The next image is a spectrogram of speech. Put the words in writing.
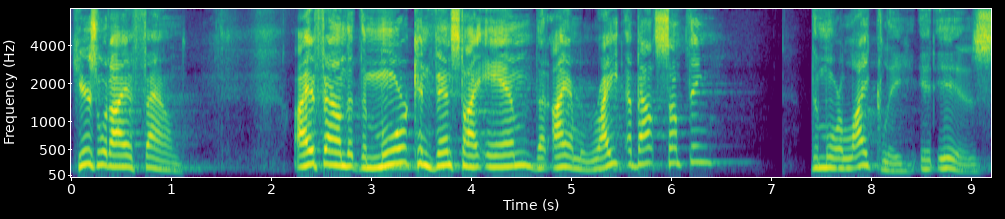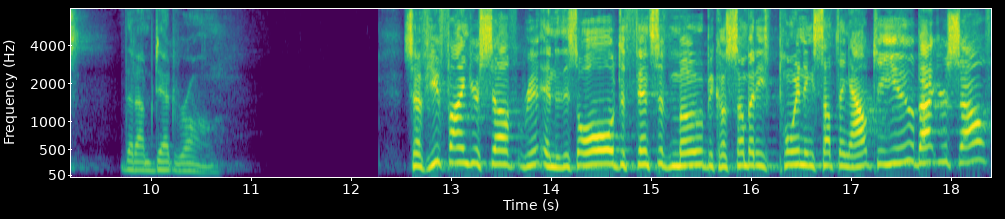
Here's what I have found I have found that the more convinced I am that I am right about something, the more likely it is that I'm dead wrong. So if you find yourself in this all defensive mode because somebody's pointing something out to you about yourself,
